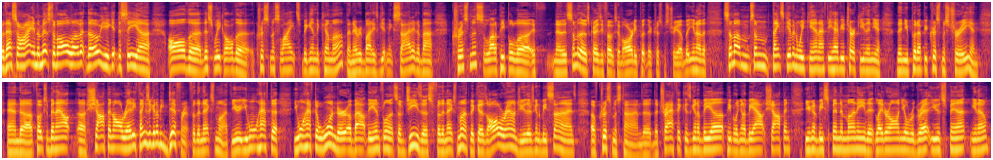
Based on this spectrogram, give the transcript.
but that's all right. In the midst of all of it, though, you get to see uh, all the this week all the Christmas lights begin to come up, and everybody's getting excited about Christmas. A lot of people, uh, if now some of those crazy folks have already put their Christmas tree up, but you know the, some of them, some Thanksgiving weekend after you have your turkey, then you then you put up your Christmas tree, and and uh, folks have been out uh, shopping already. Things are going to be different for the next month. You you won't have to you won't have to wonder about the influence of Jesus for the next month because all around around you, there's going to be signs of Christmas time. The, the traffic is going to be up. People are going to be out shopping. You're going to be spending money that later on you'll regret you had spent, you know.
